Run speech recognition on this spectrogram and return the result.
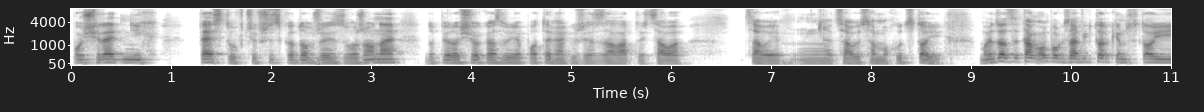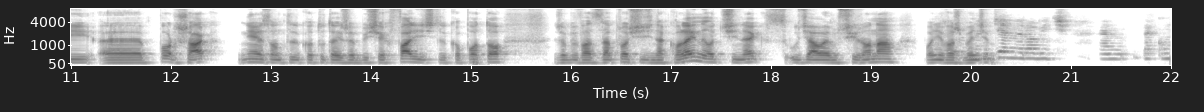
pośrednich testów, czy wszystko dobrze jest złożone, dopiero się okazuje potem, jak już jest zawartość cała, cały, mm, cały samochód stoi. Moi drodzy, tam obok za Wiktorkiem stoi e, Porszak, nie jest on tylko tutaj, żeby się chwalić, tylko po to, żeby Was zaprosić na kolejny odcinek z udziałem Shirona, ponieważ będzie... Będziemy robić em, taką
